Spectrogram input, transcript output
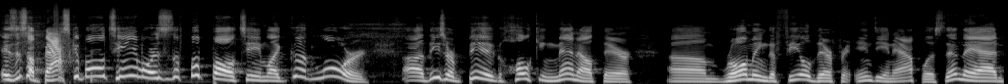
is this a basketball team or is this a football team? Like, good lord. Uh, these are big hulking men out there um, roaming the field there for Indianapolis. Then they add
